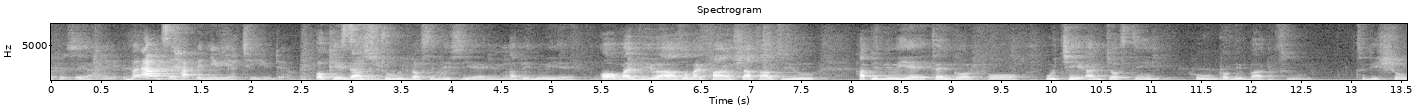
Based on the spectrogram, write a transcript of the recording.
Okay, same Yeah. But I would say Happy New Year to you, though. Okay, that's true. We've not seen this year. Mm. Happy New Year. All my viewers, all my fans, shout out to you. Happy New Year. Thank God for Uche and Justin who brought me back to, to the show.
